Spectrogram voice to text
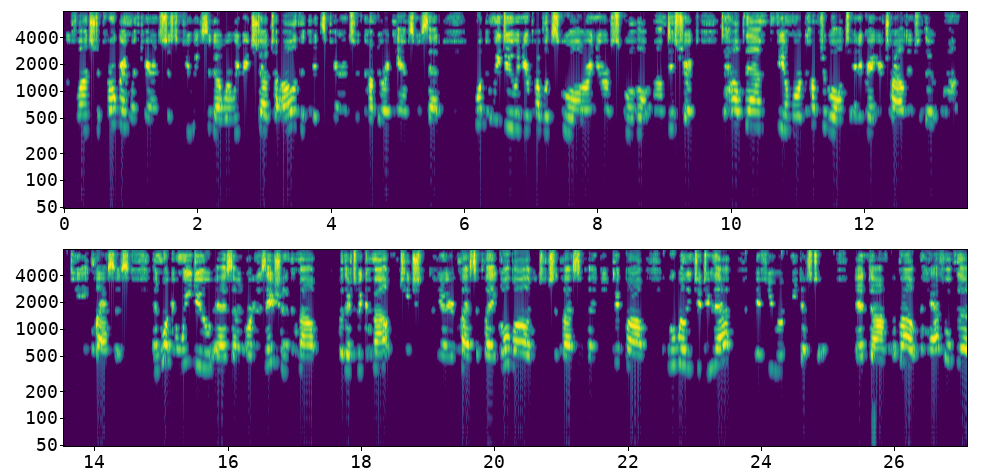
we've launched a program with parents just a few weeks ago where we reached out to all of the kids' parents who come to our camps. And we said, what can we do in your public school or in your school um, district to help them feel more comfortable to integrate your child into the um, classes? And what can we do as an organization to come out, whether it's we come out and teach you know your class to play goalball or we teach the class to play kickball, we're willing to do that if you need us to. And um, about half of the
